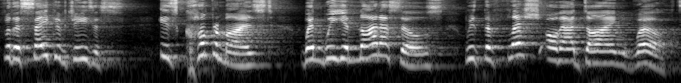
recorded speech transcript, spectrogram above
for the sake of Jesus, is compromised when we unite ourselves with the flesh of our dying world.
